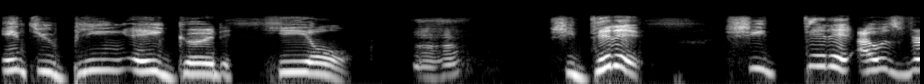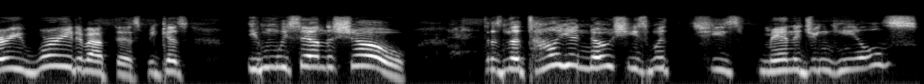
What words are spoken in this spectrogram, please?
into being a good heel. Hmm she did it. She did it. I was very worried about this because even we say on the show does natalia know she's with she's managing heels?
